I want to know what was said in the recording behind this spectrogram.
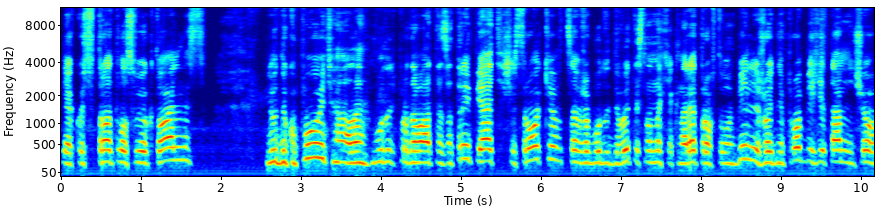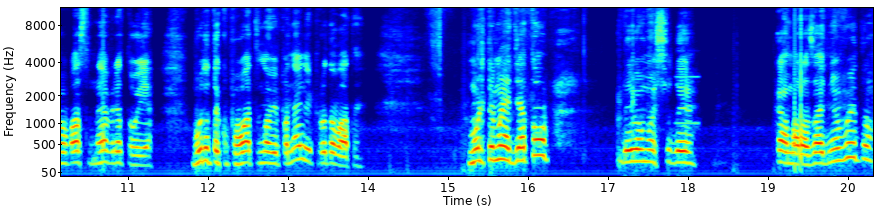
якось втратило свою актуальність. Люди купують, але будуть продавати за 3, 5, 6 років. Це вже будуть дивитись на них як на ретро-автомобілі, жодні пробіги, там нічого вас не врятує. Будете купувати нові панелі і продавати. Мультимедіа топ. Дивимося сюди. Камера заднього виду,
